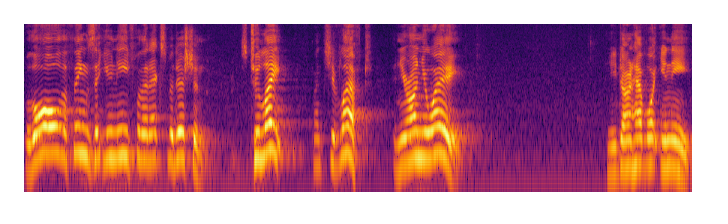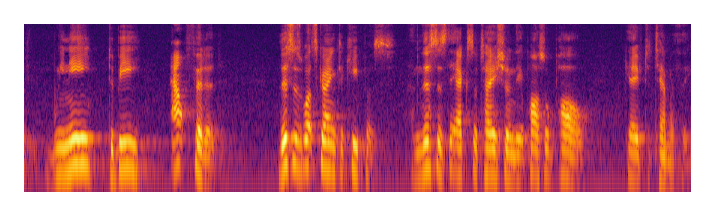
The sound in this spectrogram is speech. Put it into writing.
with all the things that you need for that expedition. It's too late once you've left and you're on your way and you don't have what you need. We need to be outfitted. This is what's going to keep us. And this is the exhortation the Apostle Paul gave to Timothy.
